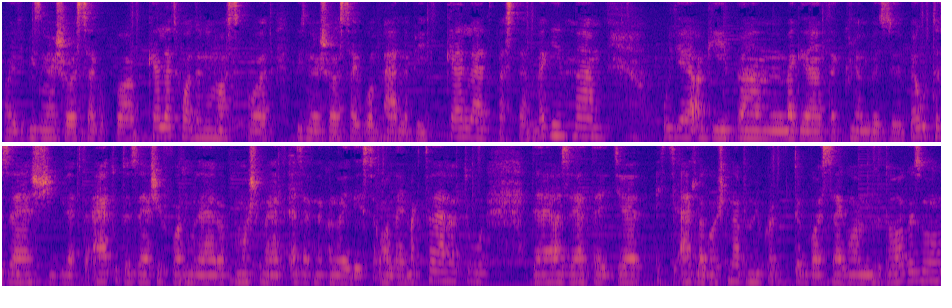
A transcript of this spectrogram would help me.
hogy bizonyos országokban kellett hordani maszkot, bizonyos országban pár napig kellett, aztán megint nem. Ugye a gépen megjelentek különböző beutazási, illetve átutazási formulárok, most már ezeknek a nagy része online megtalálható, de azért egy, egy átlagos nap, amikor több országon dolgozunk,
